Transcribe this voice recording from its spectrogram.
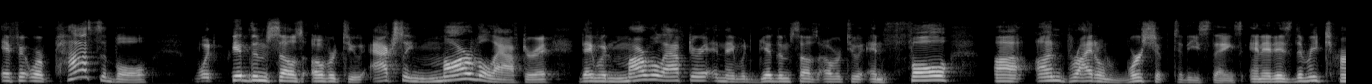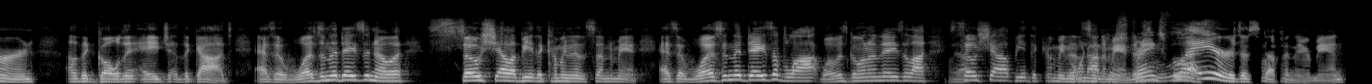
if it were possible, would give themselves over to, actually marvel after it. They would marvel after it and they would give themselves over to it in full, uh, unbridled worship to these things. And it is the return of the golden age of the gods. As it was in the days of Noah, so shall it be at the coming of the Son of Man. As it was in the days of Lot, what was going on in the days of Lot, Yeah. so shall it be at the coming of the Son of Man. There's strange flesh. layers of stuff in there, man.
